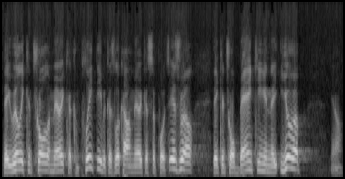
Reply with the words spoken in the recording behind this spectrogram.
They really control America completely because look how America supports Israel. They control banking in the, Europe, you know.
